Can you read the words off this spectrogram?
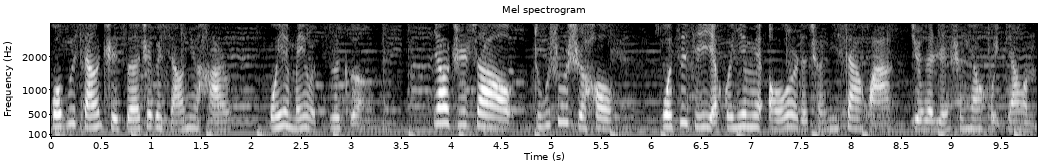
我不想指责这个小女孩。我也没有资格。要知道，读书时候，我自己也会因为偶尔的成绩下滑，觉得人生要毁掉呢。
